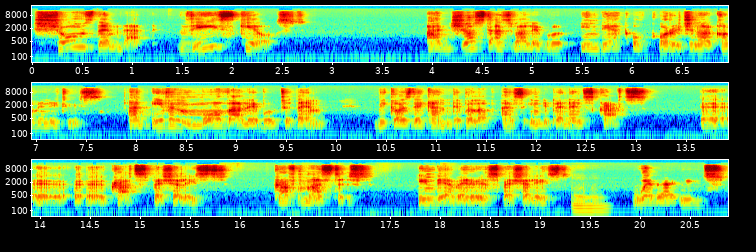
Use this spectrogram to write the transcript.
shows them that these skills are just as valuable in their original communities and even more valuable to them because they can develop as independent crafts, uh, uh, uh, craft specialists, craft masters in their various specialists, mm-hmm. whether it's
